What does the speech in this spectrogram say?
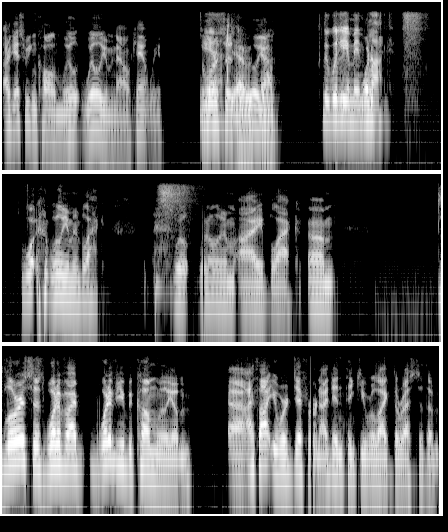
I guess we can call him Will- William now, can't we? Dolores Yeah. says Yeah, to William, can. The William in What if- black. What William in Black. Will, William I Black. Um, Dolores says, "What have I? What have you become, William? Uh, I thought you were different. I didn't think you were like the rest of them."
